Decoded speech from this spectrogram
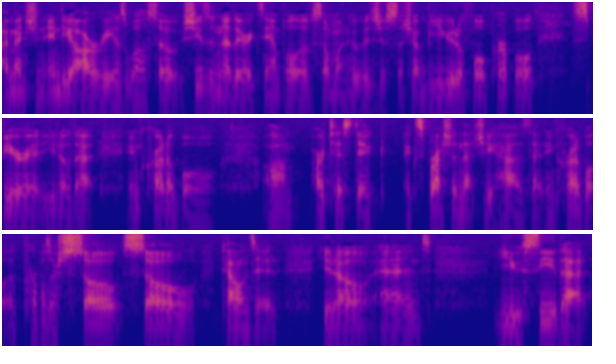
I mentioned India.Arie as well. So she's another example of someone who is just such a beautiful purple spirit. You know that incredible um, artistic expression that she has. That incredible purples are so so talented. You know and you see that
